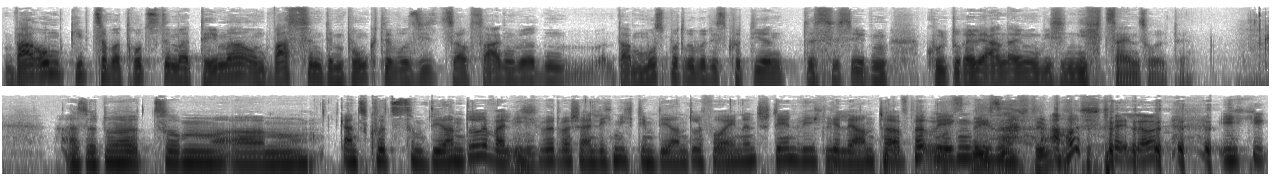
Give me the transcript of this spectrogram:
Warum gibt's aber trotzdem ein Thema und was sind denn Punkte, wo Sie jetzt auch sagen würden, da muss man drüber diskutieren, das ist eben kulturelle Aneignung, wie sie nicht sein sollte? Also nur zum ähm, ganz kurz zum Dirndl, weil mhm. ich würde wahrscheinlich nicht im Dirndl vor Ihnen stehen, wie ich stimmt. gelernt habe wegen dieser stimmt. Ausstellung. Ich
